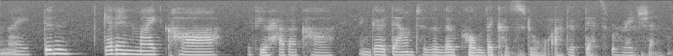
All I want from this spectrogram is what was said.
And I didn't get in my car, if you have a car, and go down to the local liquor store out of desperation.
